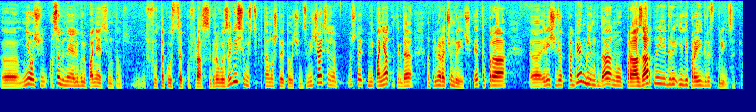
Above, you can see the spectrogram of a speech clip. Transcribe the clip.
Э, мне очень, особенно я люблю понять ну, там, вот такую сцепку фраз с игровой зависимостью, потому что это очень замечательно, ну что это непонятно тогда, например, о чем речь. Это про э, речь идет про гэмблинг, да, ну, про азартные игры или про игры в принципе.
